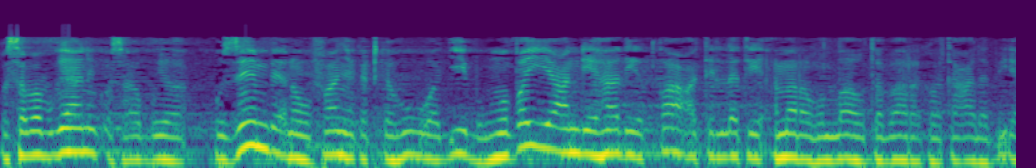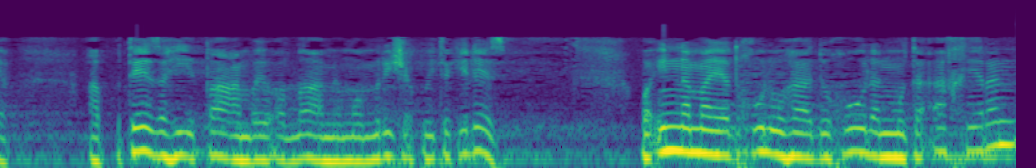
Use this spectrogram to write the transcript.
kwa sababu gani kwa sababu ya uzembe anaofanya katika huu wajibu mudayyan li hadhihi ta'ati allati amarahu Allah tabaraka wa taala biha apoteza hii taa ambayo Allah amemwamrisha kuitekeleza وإنما يدخلها دخولا متأخرا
